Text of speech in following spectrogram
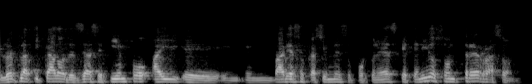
lo he platicado desde hace tiempo, hay en, varias ocasiones oportunidades que he tenido, son tres razones.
